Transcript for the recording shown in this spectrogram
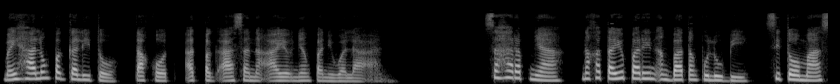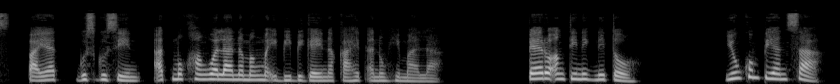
may halong pagkalito, takot, at pag-asa na ayaw niyang paniwalaan. Sa harap niya, nakatayo pa rin ang batang pulubi, si Thomas, payat, gusgusin, at mukhang wala namang maibibigay na kahit anong himala. Pero ang tinig nito, yung kumpiyansa,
